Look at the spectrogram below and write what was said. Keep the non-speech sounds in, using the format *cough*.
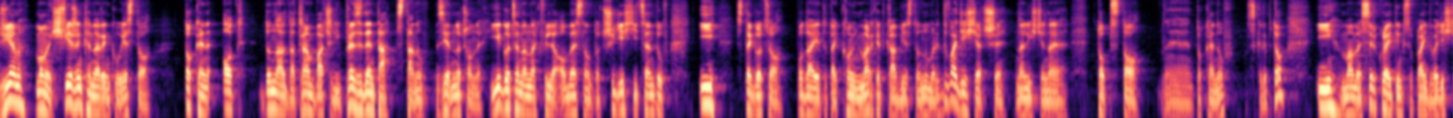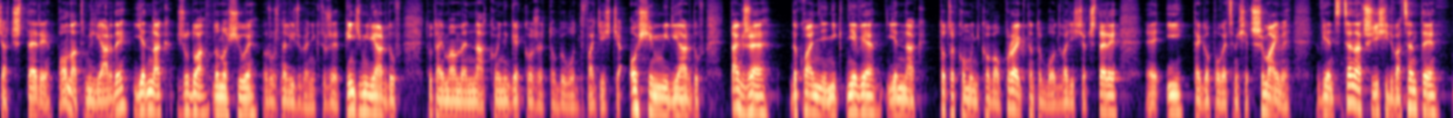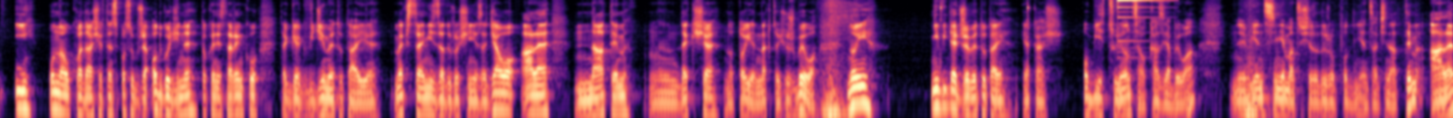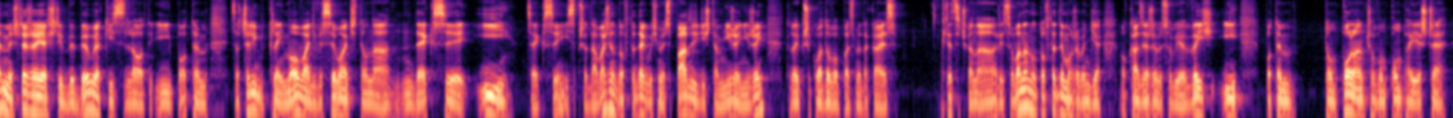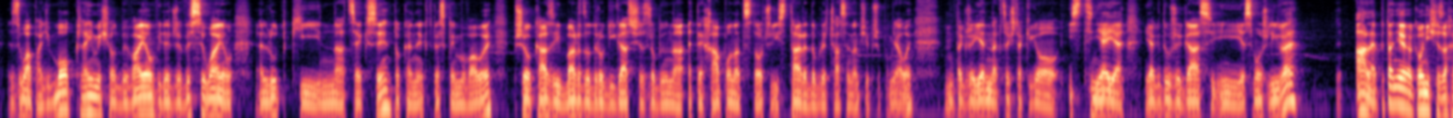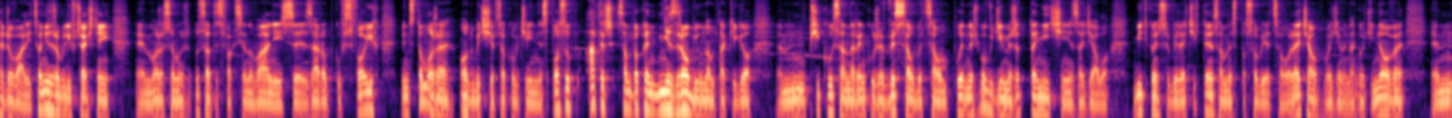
GM, mamy świeżynkę na rynku. Jest to token od Donalda Trumpa, czyli prezydenta Stanów Zjednoczonych. Jego cena na chwilę obecną to 30 centów i z tego co podaje tutaj CoinMarketCap jest to numer 23 na liście na top 100 e, tokenów z krypto i mamy Circulating Supply 24 ponad miliardy, jednak źródła donosiły różne liczby. Niektórzy 5 miliardów, tutaj mamy na CoinGecko, że to było 28 miliardów, także dokładnie nikt nie wie, jednak to, co komunikował projekt, no to było 24 e, i tego powiedzmy się trzymajmy. Więc cena 32 centy i UNA układa się w ten sposób, że od godziny token jest na rynku. Tak jak widzimy tutaj e, Mexce nic za dużo się nie zadziało, ale na tym mm, deksie no to jednak coś już było. No i nie widać, żeby tutaj jakaś obiecująca okazja była, więc nie ma co się za dużo podniecać nad tym, ale myślę, że jeśli by był jakiś zlot i potem zaczęliby claimować, wysyłać to na deksy i ceksy i sprzedawać, no to wtedy jakbyśmy spadli gdzieś tam niżej, niżej, tutaj przykładowo powiedzmy taka jest kreseczka narysowana, no to wtedy może będzie okazja, żeby sobie wyjść i potem tą polanczową pompę jeszcze złapać, bo klejmy się odbywają. Widać, że wysyłają ludki na ceksy, tokeny, które sklejmowały. Przy okazji bardzo drogi gaz się zrobił na ETH ponad 100, czyli stare, dobre czasy nam się przypomniały. Także jednak coś takiego istnieje, jak duży gaz i jest możliwe. Ale pytanie, jak oni się zahedżowali, co oni zrobili wcześniej, e, może są usatysfakcjonowani z zarobków swoich, więc to może odbyć się w całkowicie inny sposób, a też sam token nie zrobił nam takiego psikusa na rynku, że wyssałby całą płynność, bo widzimy, że tutaj nic się nie zadziało. Bitcoin sobie leci w tym samym sposobie, co leciał, wejdziemy na godzinowe,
